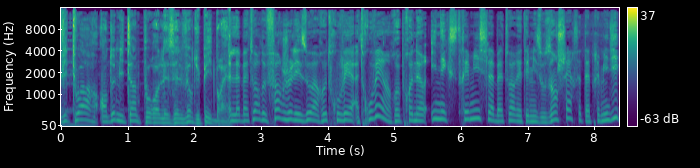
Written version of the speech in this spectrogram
Une victoire en demi-teinte pour les éleveurs du Pays de Bray. L'abattoir de Forges-les-Eaux a retrouvé, a trouvé un repreneur in extremis. L'abattoir était mis aux enchères cet après-midi.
